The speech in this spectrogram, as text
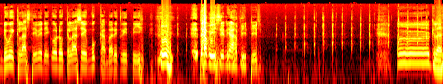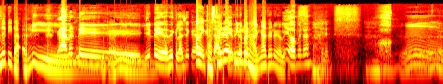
duwe gelas dhewe dek kono gelas e muk gambare Tweety. Tapi isine Abidin. Eh, gelasnya tidak bening. Gak bening. Gini, tapi gelasnya kayak Awek gas ngono. minuman hangat itu ya. Iya, minum. Hmm. Eh,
